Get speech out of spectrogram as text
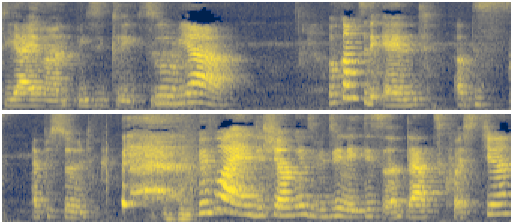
the island, basically. So Yeah. yeah, we've come to the end of this episode. Before I end the show, I'm going to be doing a this or that question.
